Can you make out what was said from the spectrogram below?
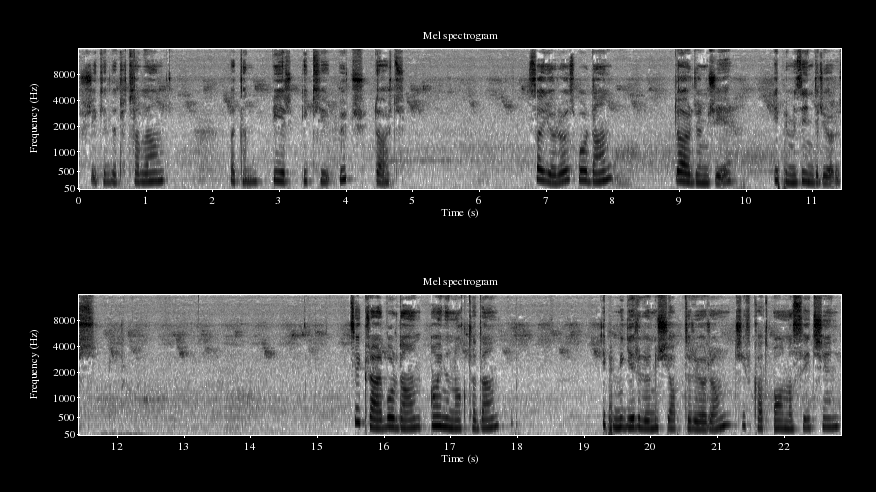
Şu şekilde tutalım. Bakın 1 2 3 4 sayıyoruz. Buradan dördüncüye ipimizi indiriyoruz. Tekrar buradan aynı noktadan ipimi geri dönüş yaptırıyorum. Çift kat olması için.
